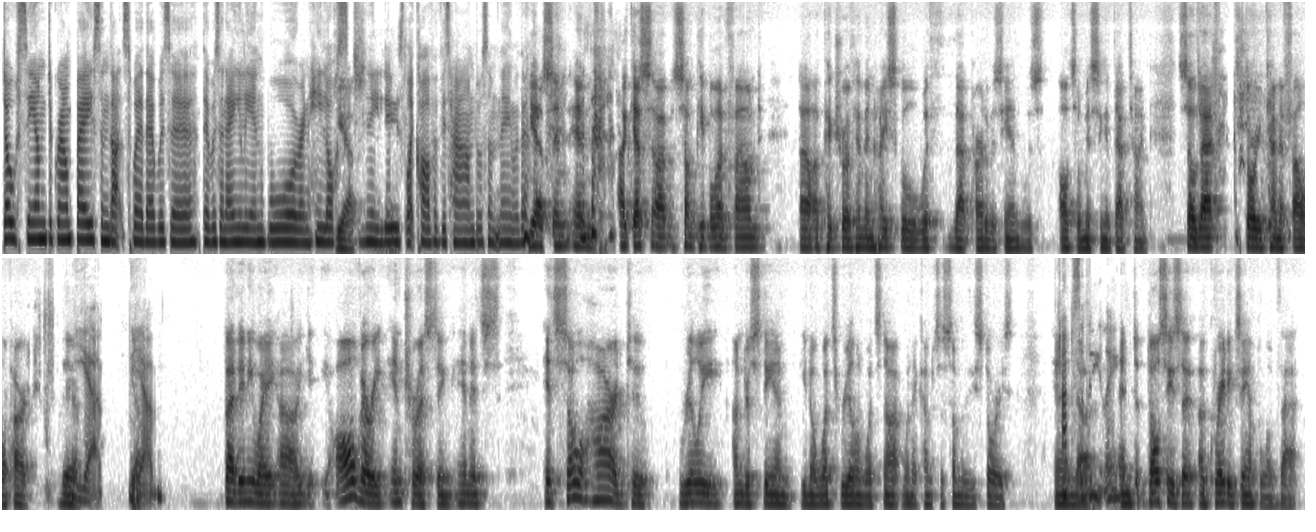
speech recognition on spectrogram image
Dulce underground base, and that's where there was a there was an alien war, and he lost Yes. and he lose like half of his hand or something with a Yes, and and I guess uh, some people have found uh, a picture of him in high school with that part of his hand was also missing at that time. So that story kind of fell apart there. yeah Yeah. yeah but anyway, uh, all very interesting, and it's it's so hard to really understand, you know, what's real and what's not when it comes to some of these stories. And uh, absolutely and Dulce's a, a great example of that,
